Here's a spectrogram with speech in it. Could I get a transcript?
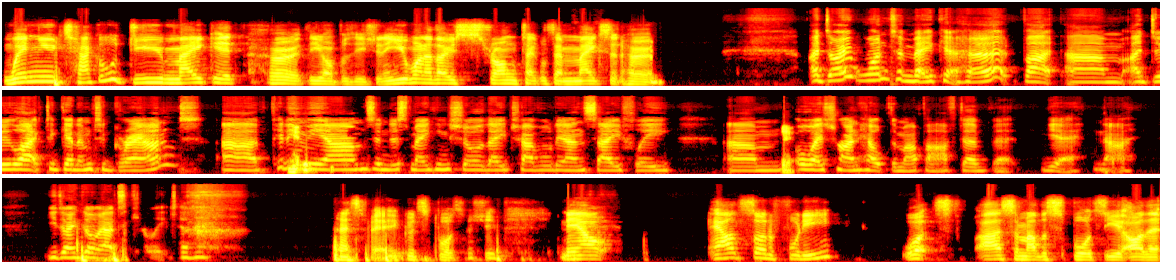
When you tackle, do you make it hurt the opposition? Are you one of those strong tackles that makes it hurt? I don't want to make it hurt, but um, I do like to get them to ground, uh, pitting the arms and just making sure they travel down safely. Um, yeah. Always try and help them up after, but yeah, nah, you don't go out to kill each other. That's fair. Good sportsmanship. Now, outside of footy, what are some other sports you either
